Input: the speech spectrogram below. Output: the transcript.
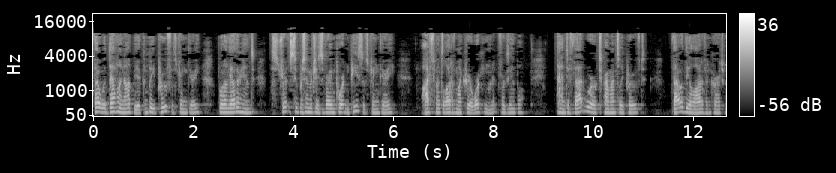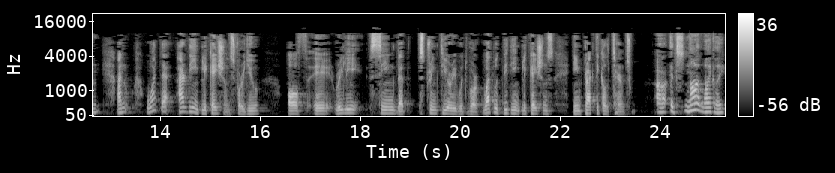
That would definitely not be a complete proof of string theory, but on the other hand, supersymmetry is a very important piece of string theory. I've spent a lot of my career working on it, for example. And if that were experimentally proved, that would be a lot of encouragement. And what the, are the implications for you of uh, really seeing that string theory would work? What would be the implications in practical terms? Uh, it's not likely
